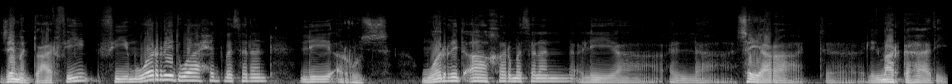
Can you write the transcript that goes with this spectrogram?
زي ما أنتم عارفين في مورد واحد مثلا للرز مورد آخر مثلا للسيارات للماركة هذه.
